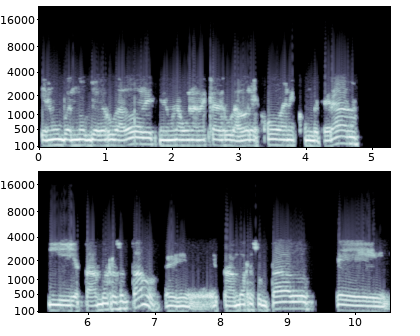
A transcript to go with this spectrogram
tienen un buen número de jugadores, tienen una buena mezcla de jugadores jóvenes con veteranos y está dando resultados. Eh, está dando resultados. Eh,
